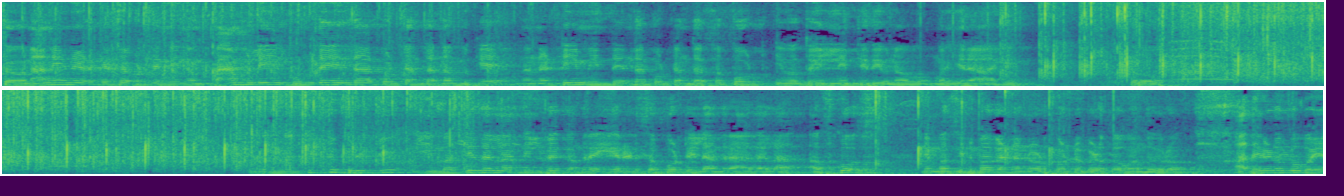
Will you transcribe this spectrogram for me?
ಸೊ ನಾನೇನು ಹೇಳಕ್ಕೆ ಇಷ್ಟಪಡ್ತೀನಿ ನಮ್ಮ ಫ್ಯಾಮಿಲಿ ಮುಂದೆಯಿಂದ ಕೊಟ್ಟಂತ ನಂಬಿಕೆ, ನನ್ನ ಟೀಮ್ ಹಿಂದೆಯಿಂದ ಕೊಟ್ಟಂತ ಸಪೋರ್ಟ್ ಇವತ್ತು ಇಲ್ಲಿ ನಿಂತಿದ್ದೀವಿ ನಾವು ಮಹಿರಾ ಆಗಿ. ಸೊ ಇದೊಂದು ಚಿಕ್ಕ ಬ್ರಿಡ್ಜ್ ಈ ಮಧ್ಯದಲ್ಲಿ ನಾನು ನಿಲ್ಬೇಕಂದ್ರೆ ಎರಡು ಸಪೋರ್ಟ್ ಇಲ್ಲ ಅಂದ್ರೆ ಆಗಲ್ಲ. ಅಫ್ಕೋರ್ಸ್ ನಿಮ್ಮ ಸಿನಿಮಾಗಳನ್ನ ನೋಡ್ಕೊಂಡು ಬೆಳ್ಕೊ ಬಂದವರು. ಅದು ಹೇಳೋಕ್ಕೂ ಭಯ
